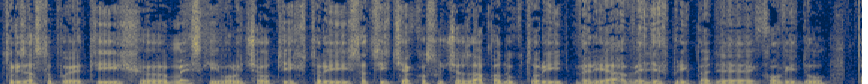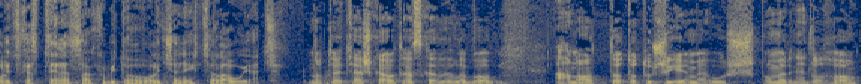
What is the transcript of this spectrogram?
ktorý zastupuje tých e, mestských voličov, tých, ktorí sa cítia ako súčasť západu, ktorí veria vede v prípade covidu. Politická scéna sa ako by toho voliča nechcela ujať. No to je ťažká otázka, lebo Áno, toto tu žijeme už pomerne dlho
